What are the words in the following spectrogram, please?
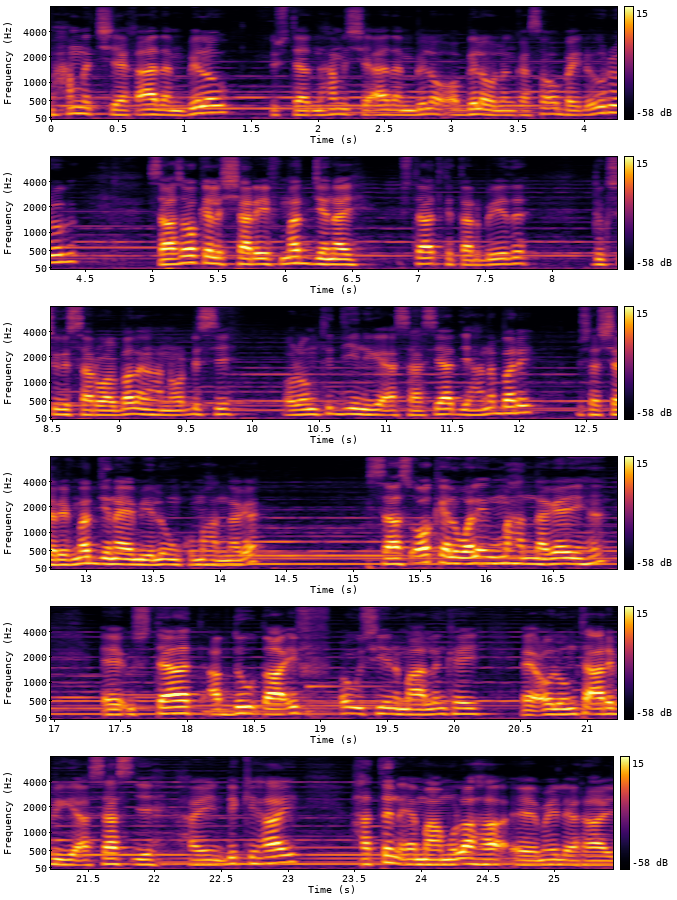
maxamed sheekh aadan bilow ustaad maxamed sheekh aadan bilow oo bilow lankasaw oo baydhow rooga saasoo kale shariif madjanay ustaadka tarbiyada dugsiga sarwalbadan hanoo dhisi culumta diiniga asaasiyaad iyo hana bari ustaad shariif madjanay meeli un kuma hadnaga. Saas oo kale wali in mahadnagay ustaad cabdow daa'if oo usiina maalinkay culumta carabiga asaas iyo hayn dhikihay hatana ee maamulaha may leerahay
